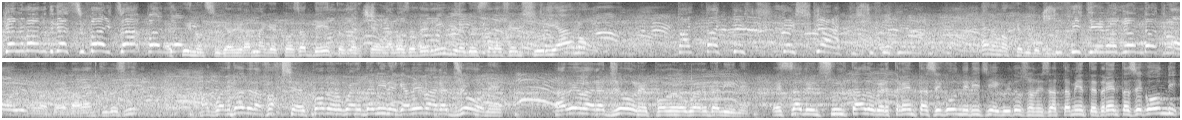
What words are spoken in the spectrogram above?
Che la mamma che si fa il zappa! e qui non si capirà mai che cosa ha detto perché è una cosa terribile, questa la censuriamo. Eh non ho capito più. Sto figlio della grande troia! Eh, vabbè, va avanti così. Ma guardate la faccia del povero Guardaline che aveva ragione. Aveva ragione il povero Guardaline. È stato insultato per 30 secondi di seguito, sono esattamente 30 secondi,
